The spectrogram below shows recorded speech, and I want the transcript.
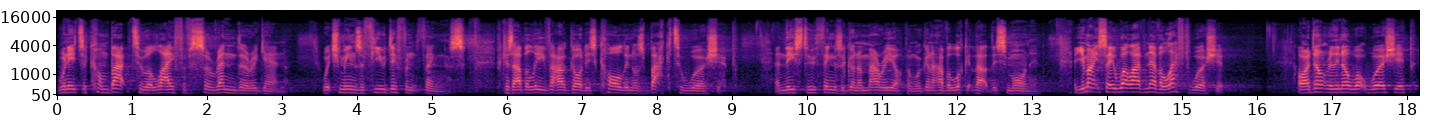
we need to come back to a life of surrender again, which means a few different things. Because I believe our God is calling us back to worship. And these two things are going to marry up, and we're going to have a look at that this morning. You might say, Well, I've never left worship, or I don't really know what worship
